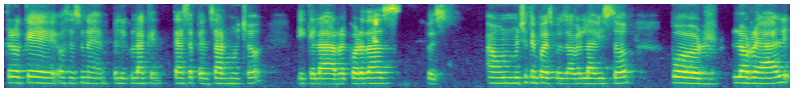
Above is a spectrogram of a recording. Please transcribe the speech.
creo que, o sea, es una película que te hace pensar mucho y que la recuerdas, pues, aún mucho tiempo después de haberla visto, por lo real,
